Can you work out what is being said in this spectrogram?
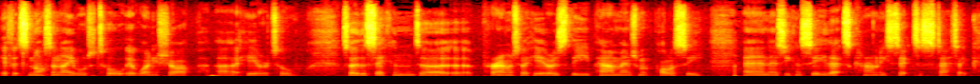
If it's not enabled at all it won't show up uh, here at all. So the second uh, parameter here is the power management policy and as you can see that's currently set to static.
